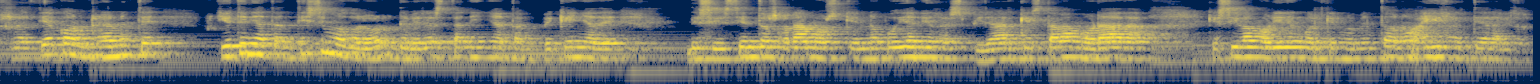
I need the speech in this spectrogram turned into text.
Se lo decía con realmente, porque yo tenía tantísimo dolor de ver a esta niña tan pequeña de, de 600 gramos que no podía ni respirar, que estaba morada, que se iba a morir en cualquier momento, ¿no? Ahí reté a la Virgen.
